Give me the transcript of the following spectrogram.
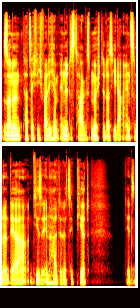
sondern tatsächlich, weil ich am Ende des Tages möchte, dass jeder Einzelne, der diese Inhalte rezipiert, der, der,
